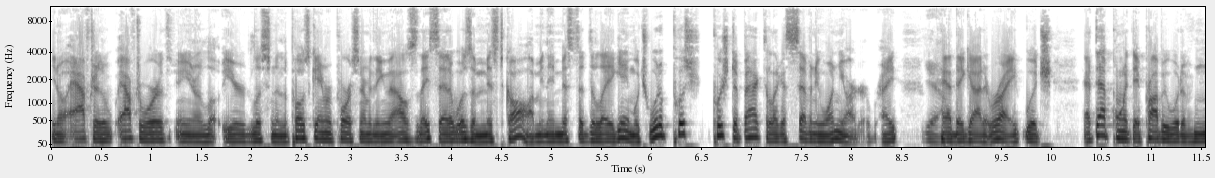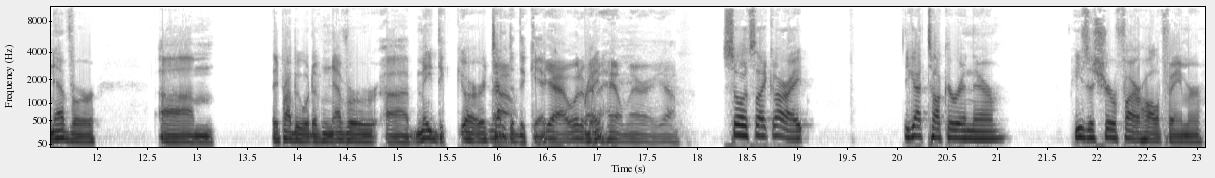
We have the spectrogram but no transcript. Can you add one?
you know, after afterwards, you know, you're listening to the post game reports and everything else. They said it was a missed call. I mean, they missed a delay game, which would have pushed pushed it back to like a 71 yarder, right? Yeah. Had they got it right, which at that point they probably would have never, um, they probably would have never uh, made the or attempted No. the kick. Yeah, it would have been a hail mary. Yeah. So it's like, all right, you got Tucker in there. He's a surefire Hall of Famer.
